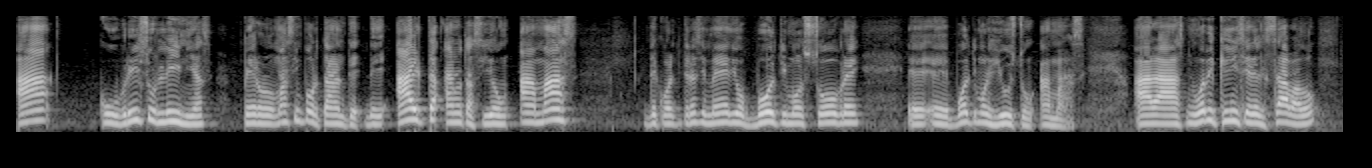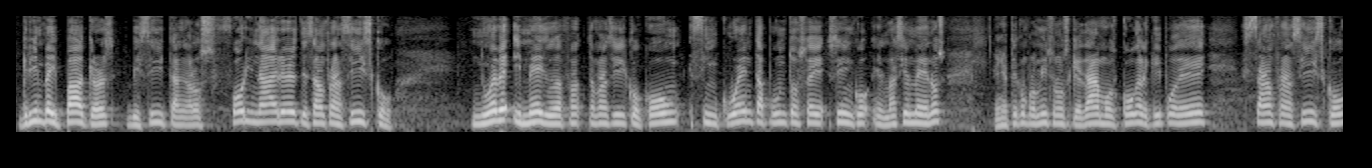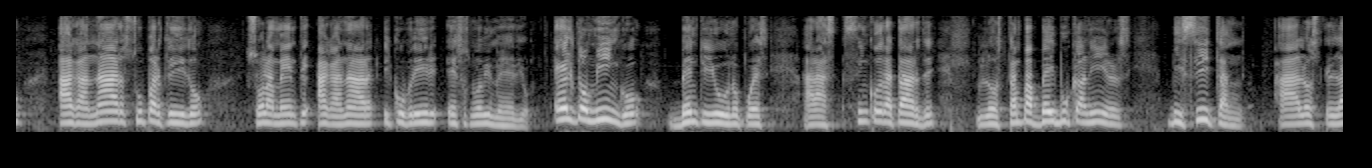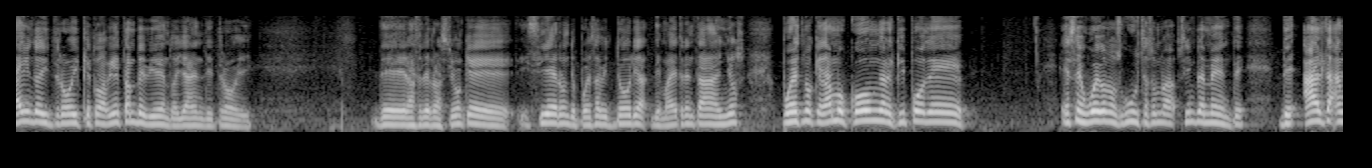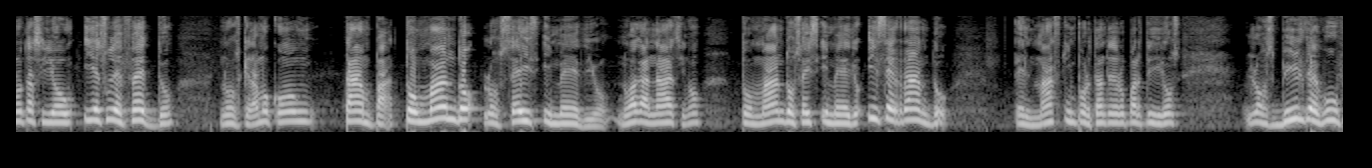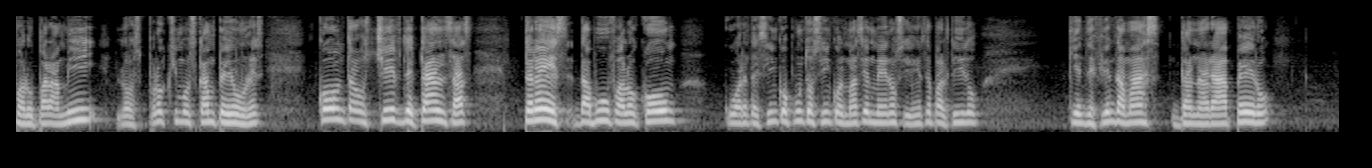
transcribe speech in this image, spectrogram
a cubrir sus líneas, pero lo más importante, de alta anotación a más de 43 y medio Baltimore sobre eh, eh, Baltimore Houston a más. A las 9 y 15 del sábado, Green Bay Packers visitan a los 49ers de San Francisco. 9 y medio de San Francisco con 50.5 el más y el menos. En este compromiso nos quedamos con el equipo de San Francisco a ganar su partido, solamente a ganar y cubrir esos 9 y medio. El domingo 21, pues a las 5 de la tarde, los Tampa Bay Buccaneers visitan a los Lions de Detroit que todavía están bebiendo allá en Detroit. de la celebración que hicieron después de esa victoria de más de 30 años, pues nos quedamos con el equipo de ese juego nos gusta simplemente de alta anotación y en su defecto nos quedamos con Tampa tomando los seis y medio, no a ganar, sino tomando seis y medio y cerrando el más importante de los partidos, los Bills de Buffalo, para mí, los próximos campeones, contra los Chiefs de Kansas, 3 da Buffalo con 45.5 el más y el menos, y en este partido, quien defienda más ganará, pero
